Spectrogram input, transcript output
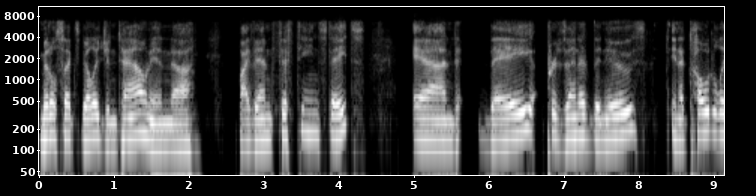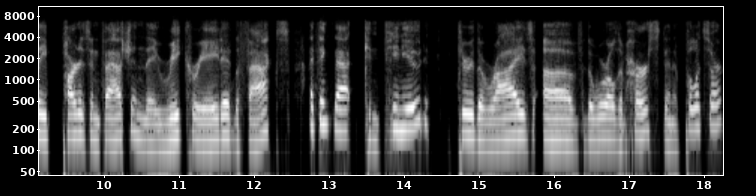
Middlesex village and town in uh, by then 15 states. And they presented the news in a totally partisan fashion. They recreated the facts. I think that continued through the rise of the world of Hearst and of Pulitzer.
